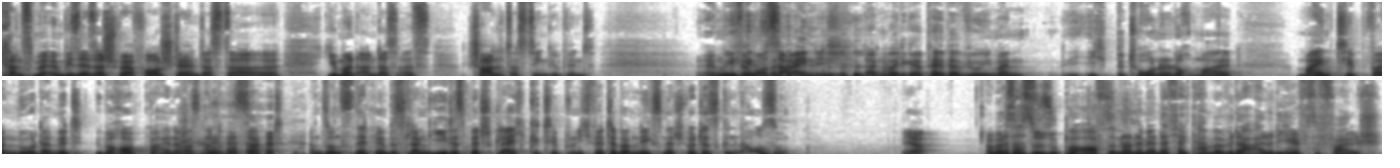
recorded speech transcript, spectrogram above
kann es mir irgendwie sehr sehr schwer vorstellen, dass da äh, jemand anders als Charlotte das Ding gewinnt. Irgendwie Sind wir uns da ein einig? Langweiliger Pay-Per-View. Ich meine, ich betone noch mal, mein Tipp war nur, damit überhaupt mal einer was anderes sagt. Ansonsten hätten wir bislang jedes Match gleich getippt und ich wette, beim nächsten Match wird es genauso. Ja, Aber das hast du super oft und dann im Endeffekt haben wir wieder alle die Hälfte falsch.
